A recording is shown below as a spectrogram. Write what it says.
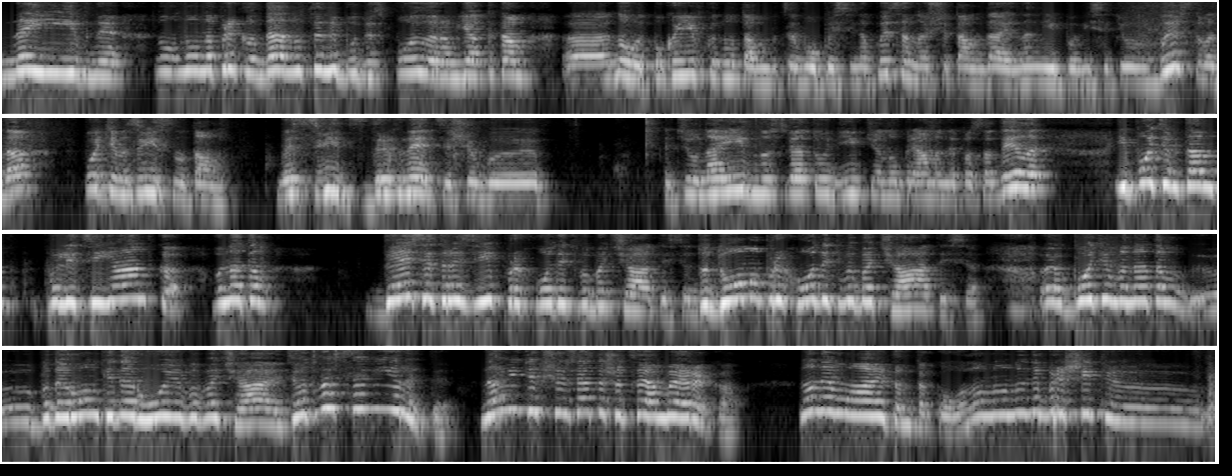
наївне. Ну, ну наприклад, да, ну це не буде спойлером, як там, е, ну от покоївку, ну там це в описі написано, що там да, на ній повісять вбивство, да. Потім, звісно, там весь світ здригнеться, щоб е, цю наївну святу дівчину прямо не посадили. І потім там поліціянтка, вона там 10 разів приходить вибачатися, додому приходить вибачатися. Е, Потім вона там е, подарунки дарує, вибачається. От ви в це вірите. Навіть якщо взяти, що це Америка. Ну немає там такого. Ну, ну, ну не брешіть е,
